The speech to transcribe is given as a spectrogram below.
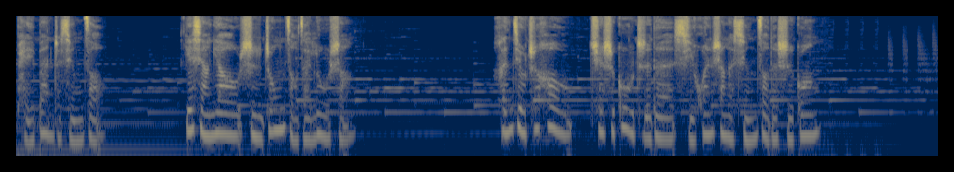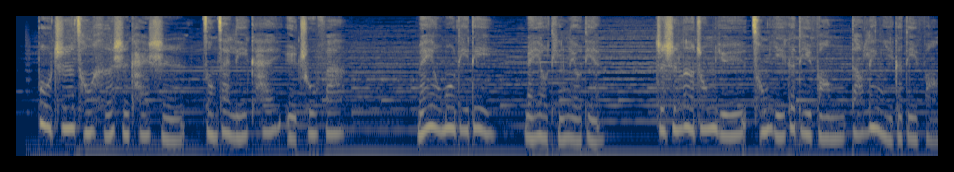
陪伴着行走，也想要始终走在路上。很久之后，却是固执的喜欢上了行走的时光。不知从何时开始，总在离开与出发，没有目的地，没有停留点，只是乐衷于从一个地方到另一个地方，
